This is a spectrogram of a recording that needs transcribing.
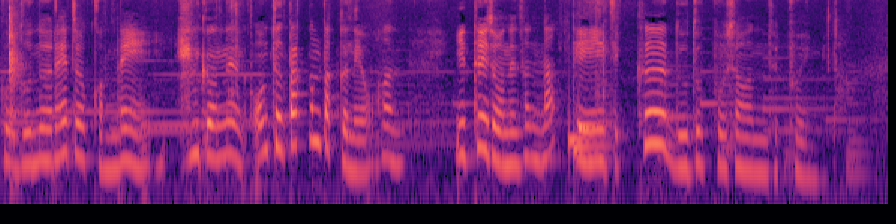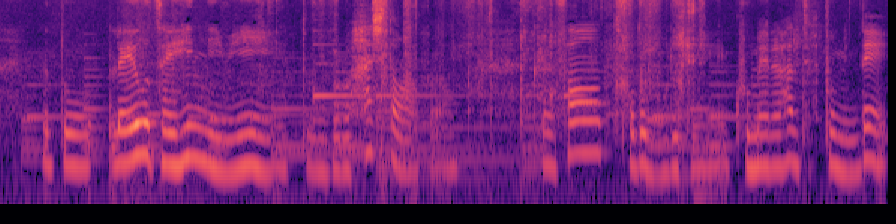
그리고 눈을 해줄 건데 이거는 엄청 따끈따끈해요. 한 이틀 전에 샀나? 데이지크 누드 포션 제품입니다. 또 레오 제희님이 또 이거를 하시더라고요. 그래서 저도 모르게 구매를 한 제품인데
